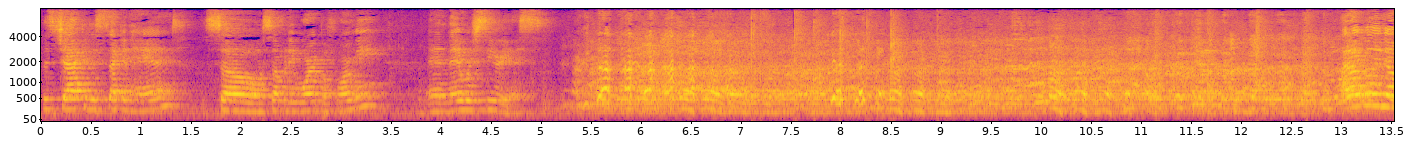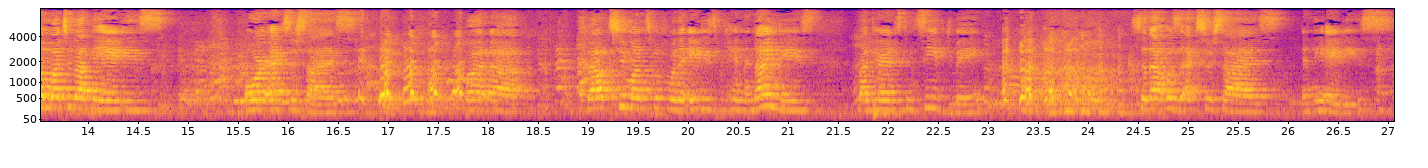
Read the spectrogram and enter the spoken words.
This jacket is secondhand, so somebody wore it before me, and they were serious. I don't really know much about the 80s or exercise, but uh, about two months before the 80s became the 90s, my parents conceived me. So that was exercise in the 80s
